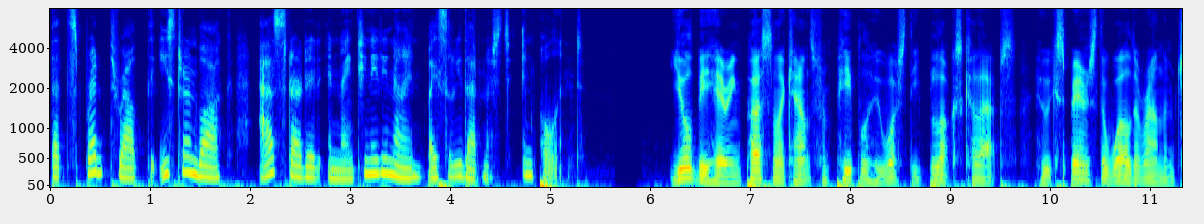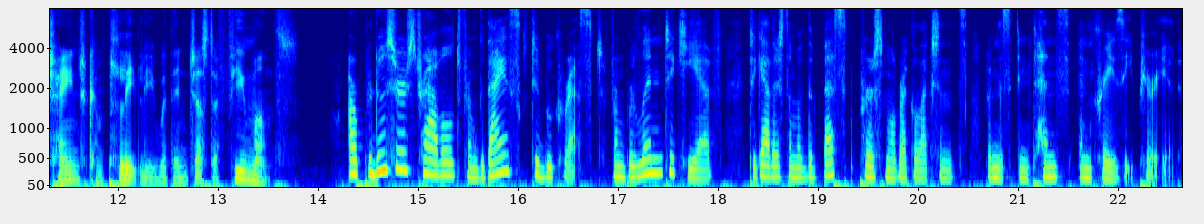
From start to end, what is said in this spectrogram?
that spread throughout the Eastern Bloc as started in 1989 by Solidarność in Poland. You'll be hearing personal accounts from people who watched the bloc's collapse, who experienced the world around them change completely within just a few months. Our producers traveled from Gdańsk to Bucharest, from Berlin to Kiev, to gather some of the best personal recollections from this intense and crazy period.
